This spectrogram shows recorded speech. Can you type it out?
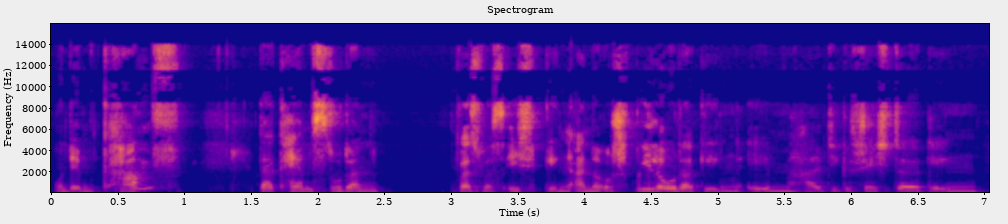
Und im Kampf, da kämpfst du dann, was weiß ich, gegen andere Spiele oder gegen eben halt die Geschichte, gegen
